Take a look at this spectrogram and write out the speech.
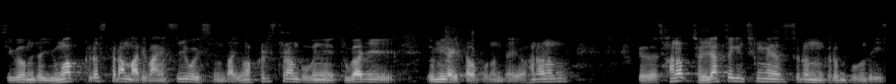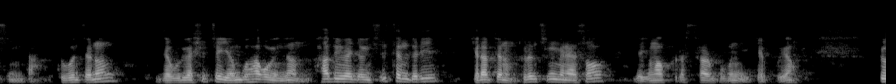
지금 이제 융합 클러스터란 말이 많이 쓰이고 있습니다. 융합 클러스터란 부분이 두 가지 의미가 있다고 보는데요. 하나는 그 산업 전략적인 측면에서 쓰는 그런 부분들이 있습니다. 두 번째는 이제 우리가 실제 연구하고 있는 하드웨어적인 시스템들이 결합되는 그런 측면에서 융합 클러스터라는 부분이 있겠고요. 그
